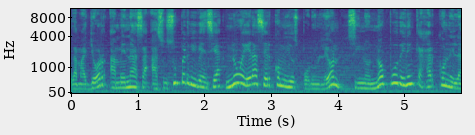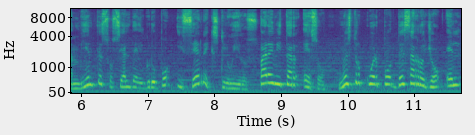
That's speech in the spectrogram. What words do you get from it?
la mayor amenaza a su supervivencia no era ser comidos por un león, sino no poder encajar con el ambiente social del grupo y ser excluidos. Para evitar eso, nuestro cuerpo desarrolló el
